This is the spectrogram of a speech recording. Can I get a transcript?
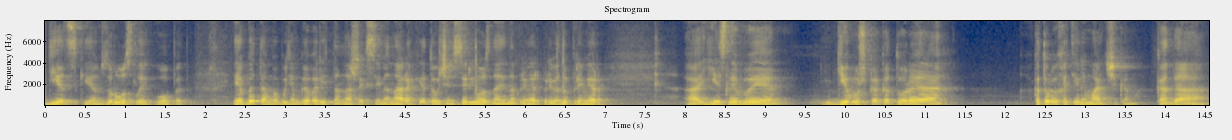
детские, взрослый опыт. И об этом мы будем говорить на наших семинарах. И это очень серьезно. Например, приведу пример. А если вы девушка, которая, которую хотели мальчиком, когда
